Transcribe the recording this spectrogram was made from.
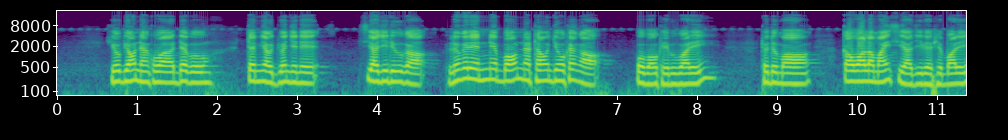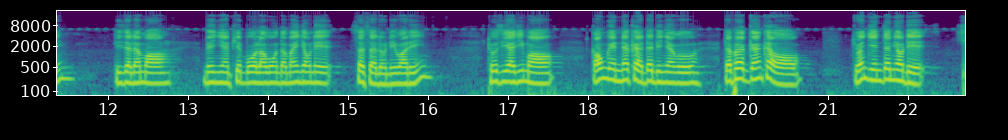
။ရုပ်ပြောင်းနံခွာအတက်ကိုတက်မြောက်ကျွမ်းကျင်တဲ့ဆရာကြီးတူကလွန်ခဲ့တဲ့နှစ်ပေါင်း2000ကျော်ခန့်ကပေါ်ပေါက်ခဲ့ပူပါတယ်။ထို့သူမှာကာဝါလမိုင်းဆရာကြီးပဲဖြစ်ပါတယ်။ဒီဇလန်မှာဉာဏ်ဖြစ်ပေါ်လာပုံတမိုင်းကြောင့်နဲ့ဆက်ဆက်လို့နေပါတယ်။ထိုဆရာကြီးမှာကောင်းကင်နက်ခတ်တက်ပညာကိုတစ်ဖက်ကန်းခတ်အောင်ကျွမ်းကျင်တက်မြောက်တဲ့ရ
